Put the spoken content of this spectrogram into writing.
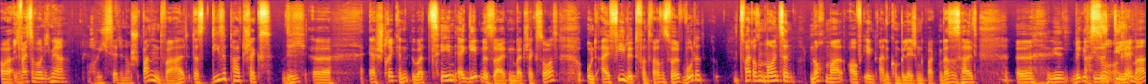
Aber Ich weiß aber auch nicht mehr. Oh, wie hieß der denn noch? spannend war halt, dass diese paar Tracks sich äh, erstrecken über zehn Ergebnisseiten bei Tracksource und I Feel It von 2012 wurde 2019 nochmal auf irgendeine Compilation gepackt. Und das ist halt äh, wirklich so, dieses okay. Dilemma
